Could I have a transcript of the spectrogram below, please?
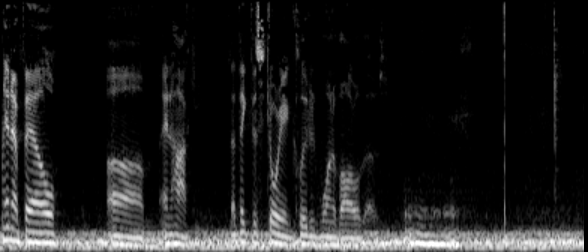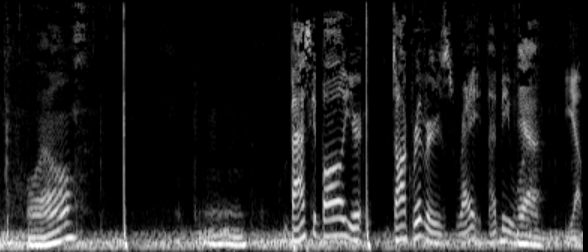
NFL, um, and hockey. I think this story included one of all of those. Well, Basketball, you're Doc Rivers, right? That'd be one. Yeah. Yep.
